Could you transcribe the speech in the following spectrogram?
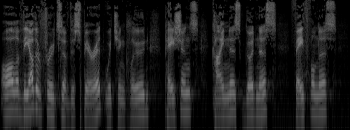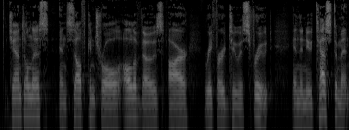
all of the other fruits of the Spirit, which include patience, kindness, goodness, faithfulness, gentleness, and self control, all of those are referred to as fruit in the New Testament.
